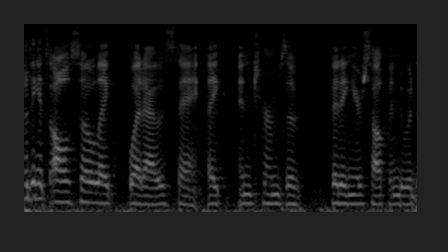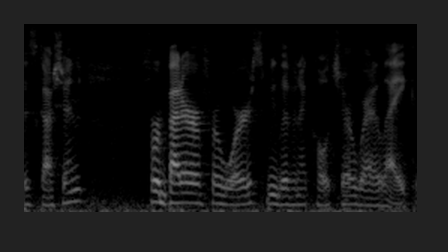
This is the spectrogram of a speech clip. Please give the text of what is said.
I think it's also like what I was saying, like in terms of fitting yourself into a discussion. For better or for worse, we live in a culture where like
